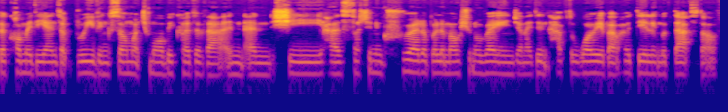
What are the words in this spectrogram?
the comedy ends up breathing so much more because of that. And and she has such an incredible emotional range, and I didn't have to worry about her dealing with that stuff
